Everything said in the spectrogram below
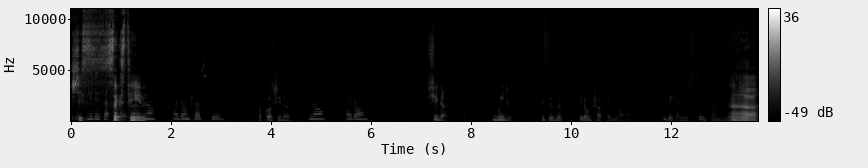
She's you do trust me, 16. No, I don't trust you. Of course she does. No, I don't. She does. We do. It's just that we don't trust anyone else. Beta, you're still young. And this is Uh.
